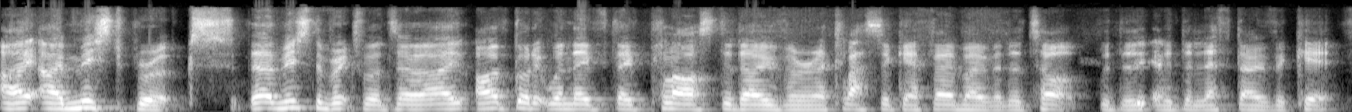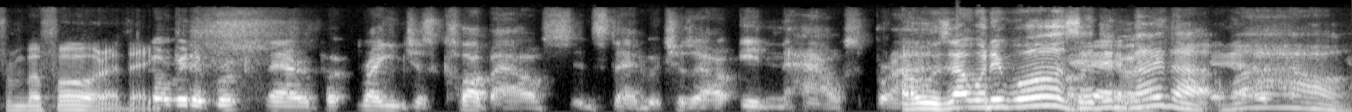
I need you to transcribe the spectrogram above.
I, I missed Brooks. I missed the Brooks one. So I, I've got it when they've they've plastered over a classic FM over the top with the Yeah. with the leftover kit from before. I think. got rid of Brooks there and put Rangers Clubhouse instead, which was our in-house brand. Oh, is that what it was? I didn't know that. Yeah. Wow,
